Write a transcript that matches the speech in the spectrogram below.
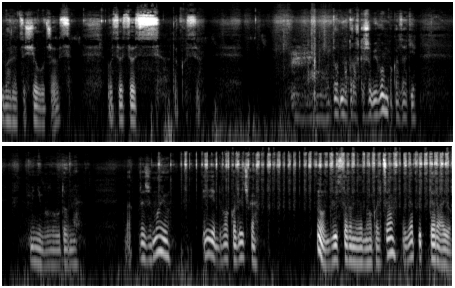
Береться ще лучше ось. Ось ось ось. Так ось. Удобно трошки, щоб і вам показати. Мені було удобно. Так, прижимаю. І два колечка. Ну, дві сторони одного кольця я підтираю.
